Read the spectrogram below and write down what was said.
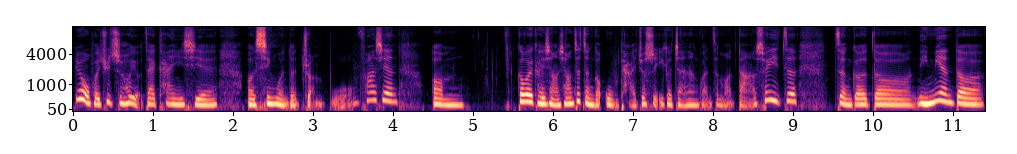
因为我回去之后有在看一些呃新闻的转播，发现嗯，各位可以想象，这整个舞台就是一个展览馆这么大，所以这整个的里面的。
